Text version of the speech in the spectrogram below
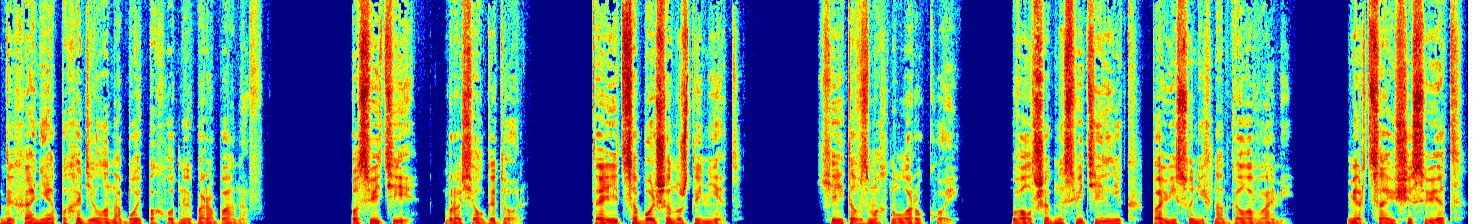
Дыхание походило на бой походных барабанов. «Посвети», — бросил Гедор. «Таиться больше нужды нет». Хейта взмахнула рукой. Волшебный светильник повис у них над головами. Мерцающий свет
